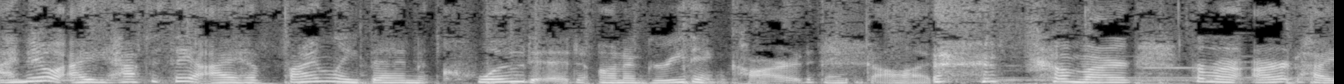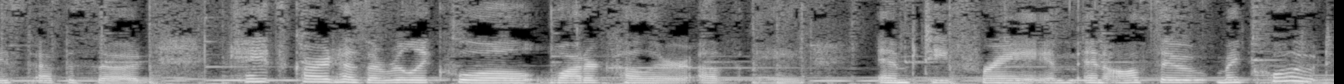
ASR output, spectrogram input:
I know. I have to say I have finally been quoted on a greeting card. Thank God. from our from our art heist episode. Kate's card has a really cool watercolor of a empty frame and also my quote,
